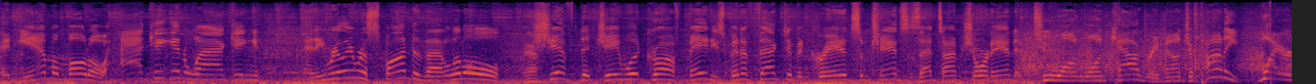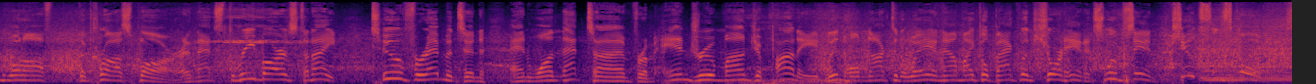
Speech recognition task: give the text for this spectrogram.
and Yamamoto hacking and whacking, and he really responded to that little yeah. shift that Jay Woodcroft made. He's been effective and created some chances, that time shorthanded. Two on one Calgary. Mangiapane wired one off the crossbar, and that's three bars tonight two for Edmonton, and one that time from Andrew Mangiapane. Lindholm knocked it away, and now Michael Backlund shorthanded, swoops in, shoots and scores.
